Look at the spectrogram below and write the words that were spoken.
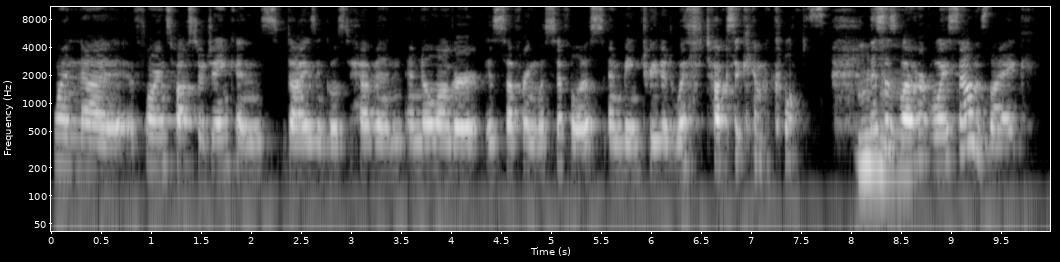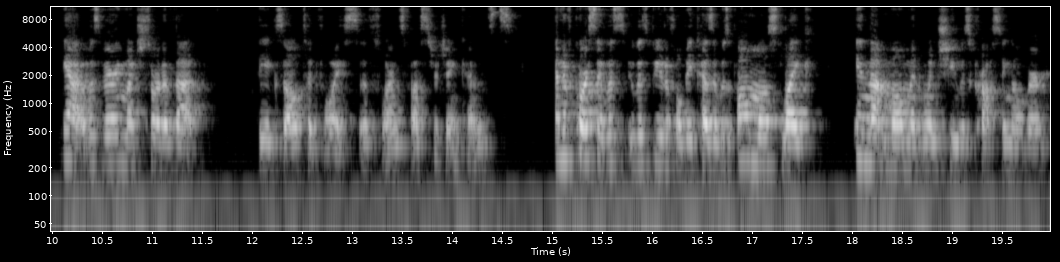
when uh, Florence Foster Jenkins dies and goes to heaven and no longer is suffering with syphilis and being treated with toxic chemicals. This is what her voice sounds like. Yeah, it was very much sort of that the exalted voice of Florence Foster Jenkins. And of course it was it was beautiful because it was almost like in that moment when she was crossing over.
